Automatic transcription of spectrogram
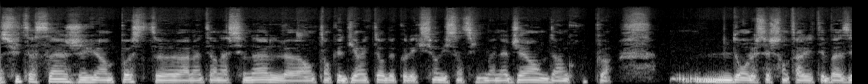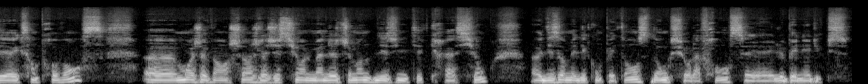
Suite à ça, j'ai eu un poste euh, à l'international en tant que directeur de collection licensing manager d'un groupe dont le siège central était basé à Aix-en-Provence. Euh, moi, j'avais en charge la gestion et le management des unités de création, euh, des hommes et des compétences, donc sur la France et le Benelux.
